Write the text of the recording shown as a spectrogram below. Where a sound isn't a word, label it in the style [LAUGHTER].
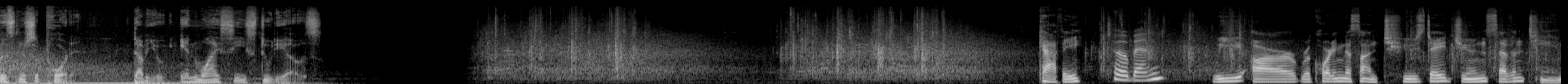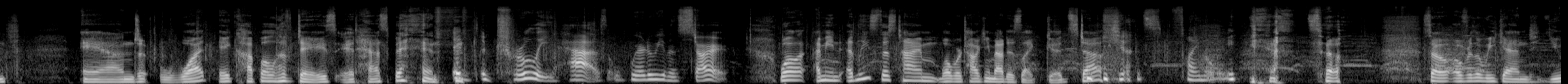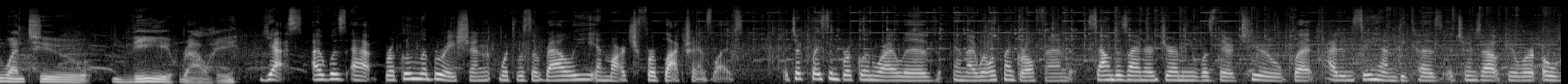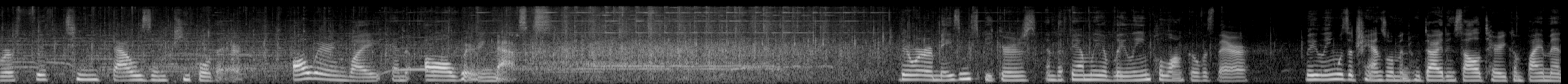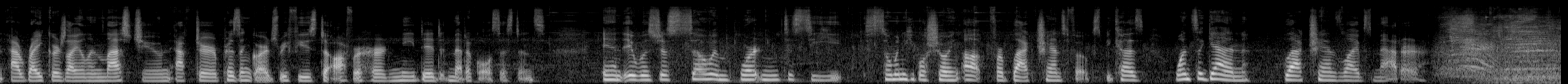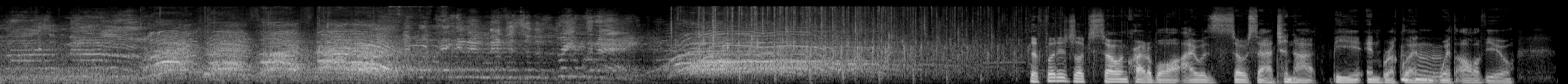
Listener supported. WNYC Studios. Kathy, Tobin. we are recording this on Tuesday, June 17th. And what a couple of days it has [LAUGHS] been. It, it truly has. Where do we even start? well, I mean, at least this time, what we're talking about is like good stuff. [LAUGHS] Yes, finally. [LAUGHS] Yeah. So, so over the weekend, you went to the rally. Yes, I was at Brooklyn Liberation, which was a rally and march for Black trans lives. It took place in Brooklyn, where I live, and I went with my girlfriend. Sound designer Jeremy was there too, but I didn't see him because it turns out there were over 15,000 people there, all wearing white and all wearing masks. There were amazing speakers, and the family of Layleen Polanco was there. Layleen was a trans woman who died in solitary confinement at Rikers Island last June after prison guards refused to offer her needed medical assistance. And it was just so important to see so many people showing up for black trans folks because, once again, black trans lives matter. taking their message to the street today. The footage looked so incredible. I was so sad to not be in Brooklyn with all of you.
